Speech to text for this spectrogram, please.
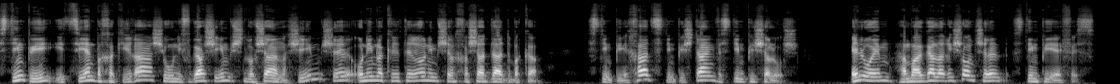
סטימפי ציין בחקירה שהוא נפגש עם שלושה אנשים שעונים לקריטריונים של חשד להדבקה. סטימפי 1, סטימפי 2 וסטימפי 3. אלו הם המעגל הראשון של סטימפי 0.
